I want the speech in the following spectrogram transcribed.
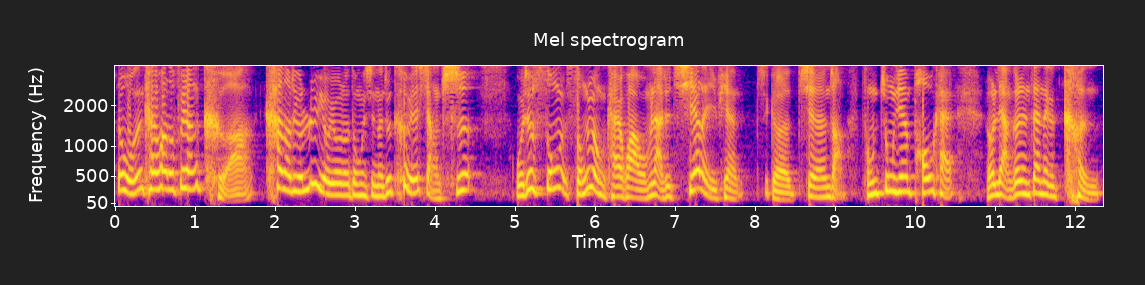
那我跟开花都非常渴啊，看到这个绿油油的东西呢，就特别想吃。我就怂怂恿开花，我们俩去切了一片这个仙人掌，从中间剖开，然后两个人在那个啃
